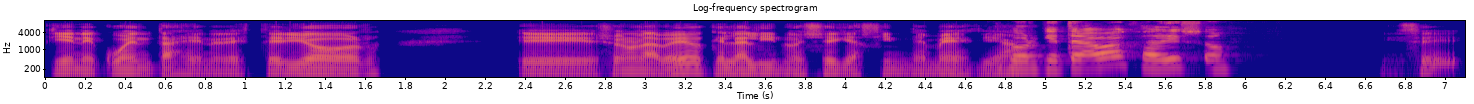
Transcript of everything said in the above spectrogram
tiene cuentas en el exterior. eh, yo no la veo que Lali no llegue a fin de mes, digamos. Porque trabaja de eso. Sí,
